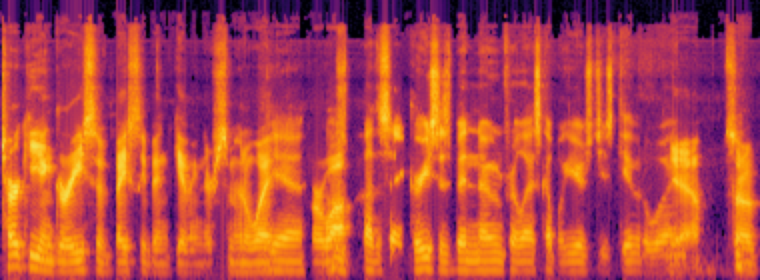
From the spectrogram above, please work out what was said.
Turkey and Greece have basically been giving their cement away yeah, for a I was while. about to say Greece has been known for the last couple of years to just give it away. Yeah. So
